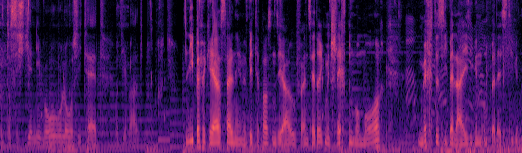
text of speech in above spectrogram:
Und das ist die Niveaulosität, die die Welt braucht. Liebe Verkehrsteilnehmer, bitte passen Sie auf. Ein Cedric mit schlechtem Humor möchte Sie beleidigen und belästigen.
